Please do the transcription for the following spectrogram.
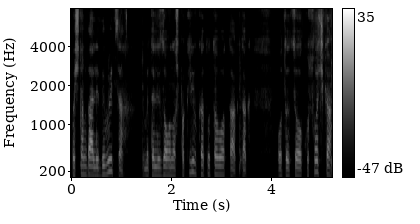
почнемо далі дивитися. Металізована шпаклівка тут, о, так, так. От цього кусочка.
